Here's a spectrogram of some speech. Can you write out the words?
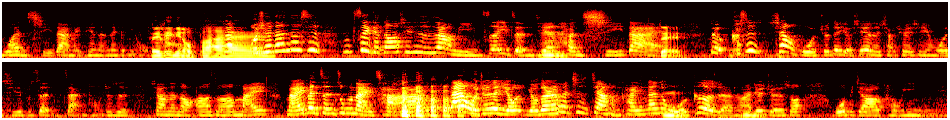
我很期待每天的那个牛排。菲力牛排。对，我觉得那是这个东西是让你这一整天很期待。嗯、对。对，可是像我觉得有些人的小确幸，我其实不是很赞同，就是像那种啊什么买买一杯珍珠奶茶。当然，我觉得有有的人就是这样很开心，但是我个人啊、嗯、就觉得说我比较同意你那。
